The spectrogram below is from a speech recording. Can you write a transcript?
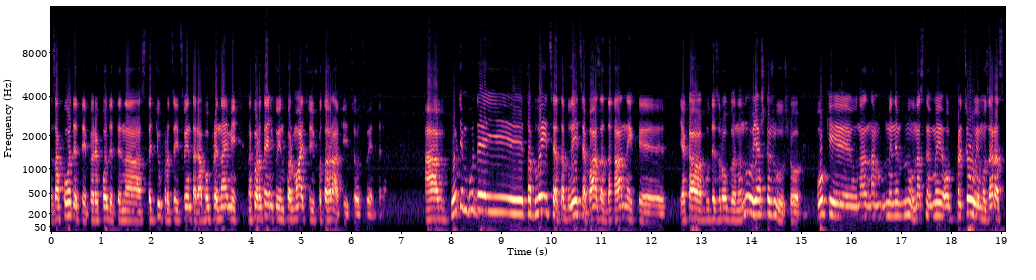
Заходити, переходити на статтю про цей цвинтар або принаймні на коротеньку інформацію і фотографії цього цвинтаря. А потім буде і таблиця, таблиця, база даних, е, яка буде зроблена. Ну я ж кажу, що поки у нас нам ми не ну у нас не ми опрацьовуємо зараз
